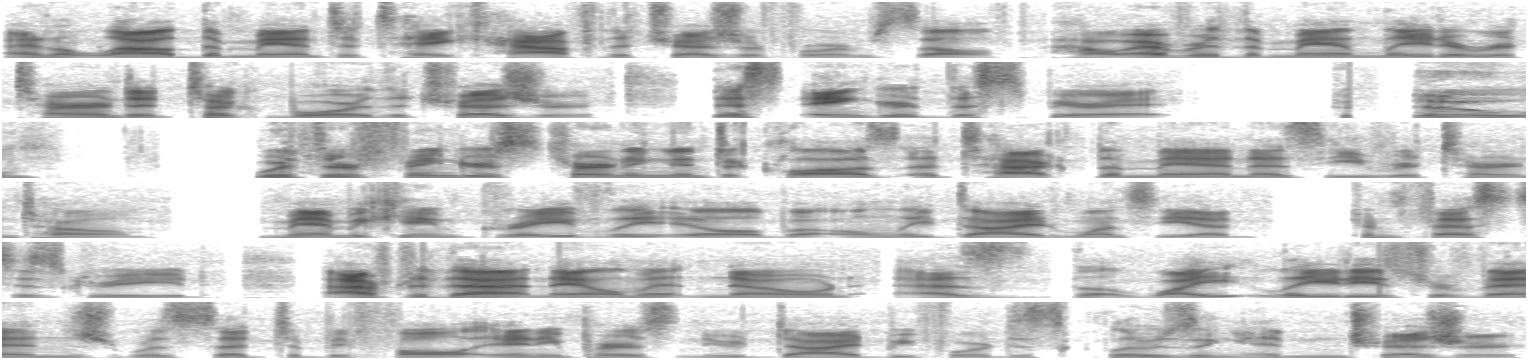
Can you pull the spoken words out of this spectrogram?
and allowed the man to take half the treasure for himself. However, the man later returned and took more of the treasure. This angered the spirit, who, with her fingers turning into claws, attacked the man as he returned home. The man became gravely ill, but only died once he had confessed his greed. After that, an ailment known as the White Lady's Revenge was said to befall any person who died before disclosing hidden treasure.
